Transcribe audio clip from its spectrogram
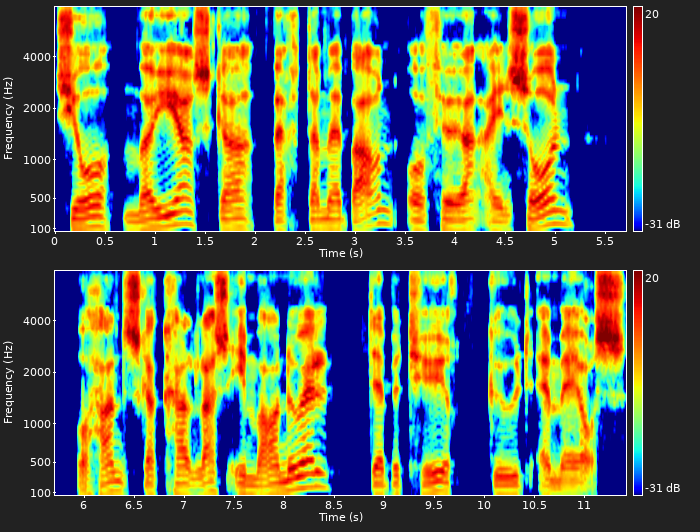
Sjå, møya skal verte med barn og føde en sønn, og han skal kalles Immanuel. Det betyr Gud er med oss.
